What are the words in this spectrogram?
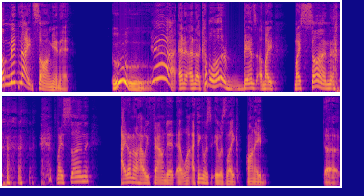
a midnight song in it. Ooh. Yeah, and and a couple of other bands. Uh, my my son, my son. I don't know how he found it at one. I think it was it was like on a uh,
